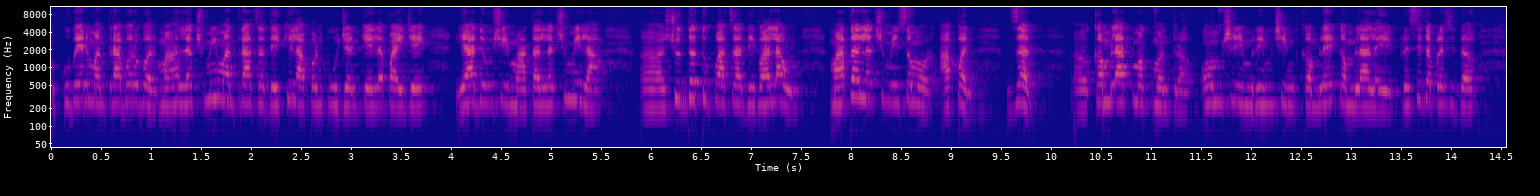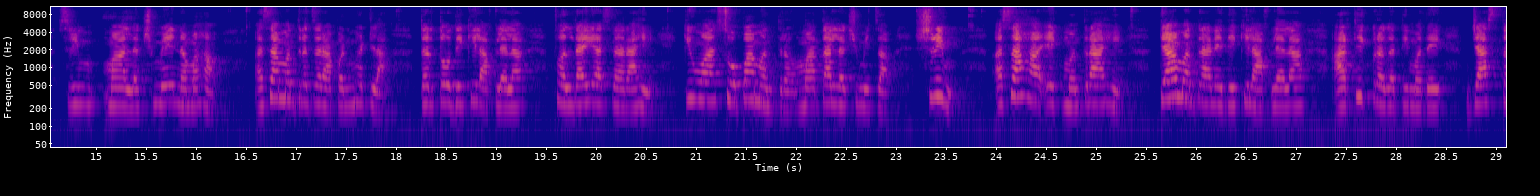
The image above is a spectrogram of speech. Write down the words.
कुबेर मंत्राबरोबर महालक्ष्मी मंत्राचं देखील आपण पूजन केलं पाहिजे. या दिवशी माता लक्ष्मीला शुद्ध तुपाचा दिवा लावून माता लक्ष्मीसमोर आपण जर कमलात्मक मंत्र ओम श्रीम ह्रीम श्रीम कमले कमलालये प्रसिद्ध प्रसिद्ध श्री मा नमहा असा मंत्र जर आपण म्हटला तर तो देखील आपल्याला फलदायी असणार आहे. किंवा सोपा मंत्र माता लक्ष्मीचा श्रीम असा हा एक मंत्र आहे. त्या मंत्राने देखील आपल्याला आर्थिक प्रगतीमध्ये जास्त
